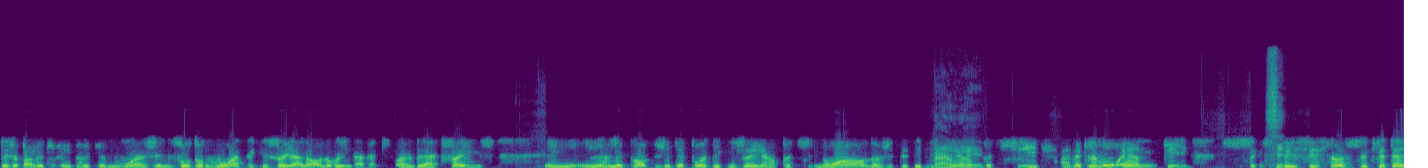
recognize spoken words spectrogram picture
déjà parlé tous les deux que moi, j'ai une photo de moi déguisée à l'Halloween avec un blackface. Et, et à l'époque, j'étais pas déguisé en petit noir, là, j'étais déguisé ben en petit avec le mot N. Puis c'est ça, c'est que c'était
